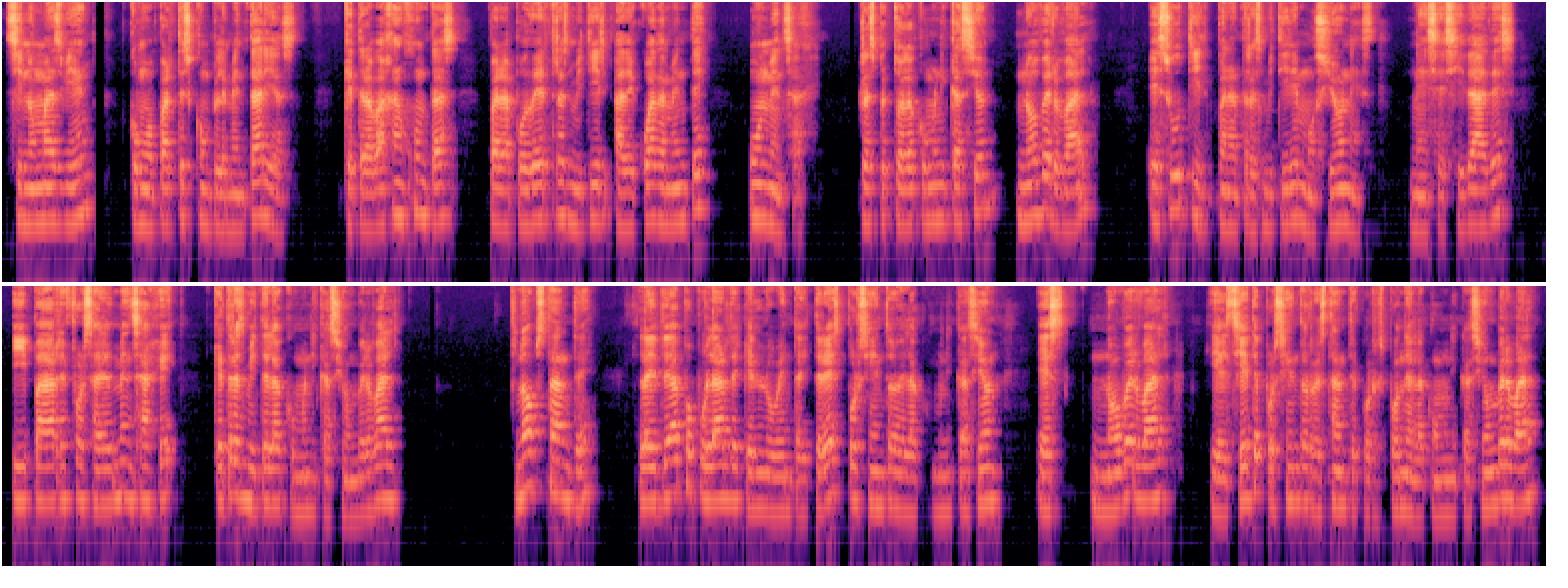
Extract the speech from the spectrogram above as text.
sino más bien como partes complementarias que trabajan juntas para poder transmitir adecuadamente un mensaje. Respecto a la comunicación no verbal, es útil para transmitir emociones, necesidades y para reforzar el mensaje que transmite la comunicación verbal. No obstante, la idea popular de que el 93% de la comunicación es no verbal y el 7% restante corresponde a la comunicación verbal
